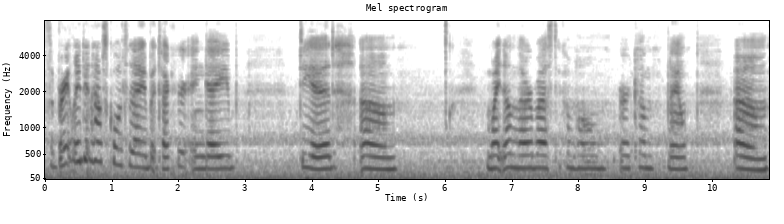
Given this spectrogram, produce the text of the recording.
so Brantley didn't have school today, but Tucker and Gabe did. Um, I'm waiting on their bus to come home, or come now. Um,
